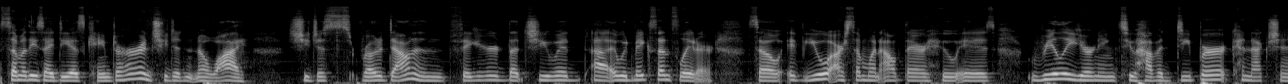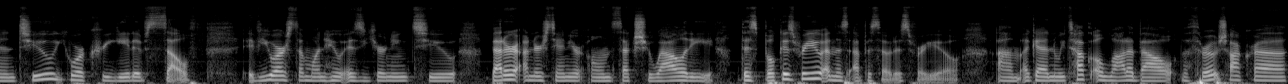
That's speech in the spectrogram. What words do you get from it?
some of these ideas came to her and she didn't know why she just wrote it down and figured that she would uh, it would make sense later so if you are someone out there who is really yearning to have a deeper connection to your creative self if you are someone who is yearning to better understand your own sexuality, this book is for you and this episode is for you. Um, again, we talk a lot about the throat chakra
